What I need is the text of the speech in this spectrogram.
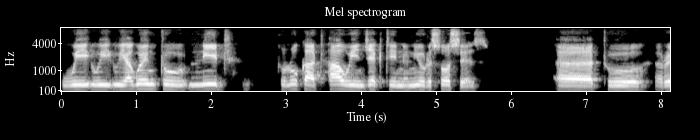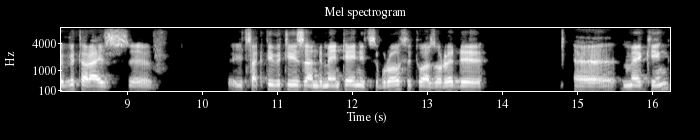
we, we, we are going to need to look at how we inject in new resources uh, to revitalize uh, its activities and maintain its growth it was already uh, making.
